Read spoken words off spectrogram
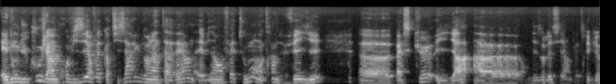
Et donc du coup j'ai improvisé en fait quand ils arrivent dans la taverne, eh bien en fait tout le monde est en train de veiller euh, parce que il y a, euh, désolé c'est un peu trigger,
